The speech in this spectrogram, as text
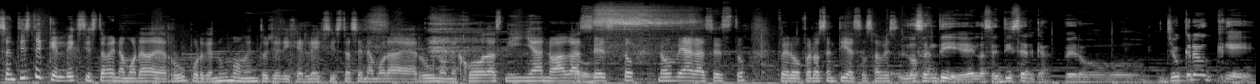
¿Sentiste que Lexi estaba enamorada de Ru? Porque en un momento yo dije, Lexi, estás enamorada de Ru, no me jodas, niña, no hagas esto, no me hagas esto. Pero, pero sentí eso, ¿sabes? Lo sentí, ¿eh? Lo sentí cerca. Pero yo creo que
